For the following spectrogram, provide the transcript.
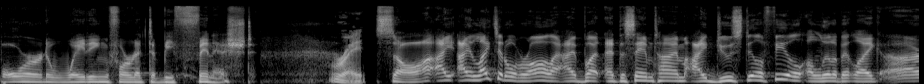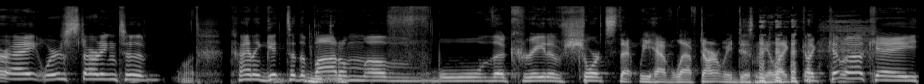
bored waiting for it to be finished. right So I, I liked it overall. I, but at the same time, I do still feel a little bit like, all right, we're starting to kind of get to the bottom of the creative shorts that we have left, aren't we, Disney? Like, like come okay.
